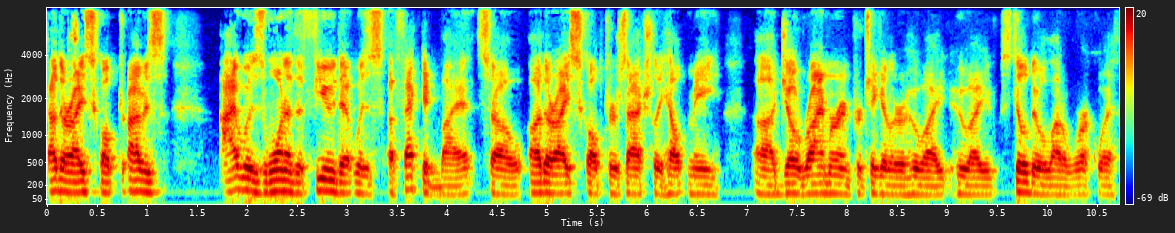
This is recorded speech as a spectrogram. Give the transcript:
other ice sculptor. I was I was one of the few that was affected by it. So other ice sculptors actually helped me. Uh, Joe Reimer, in particular, who I who I still do a lot of work with,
